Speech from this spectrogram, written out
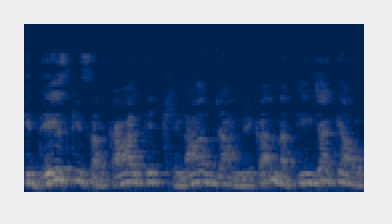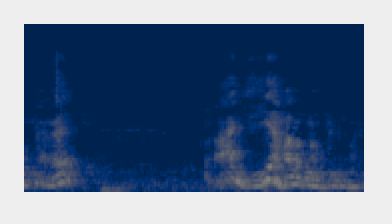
कि देश की सरकार के खिलाफ जाने का नतीजा क्या होता है तो आज ये हालत ना होती तुम्हारी।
